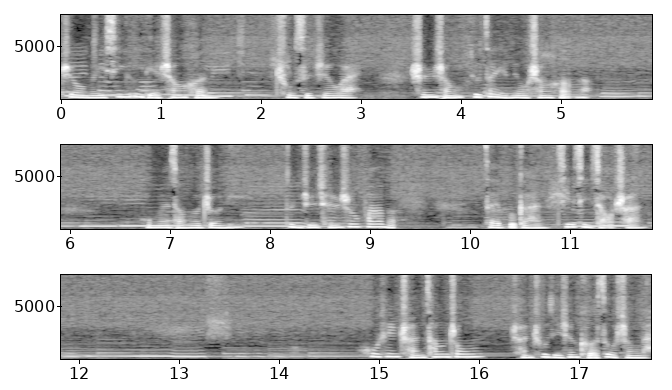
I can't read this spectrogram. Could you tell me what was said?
只有眉心一点伤痕。除此之外，身上就再也没有伤痕了。胡满想到这里，顿觉全身发冷，再不敢接近小船。忽听船舱中传出几声咳嗽声来，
